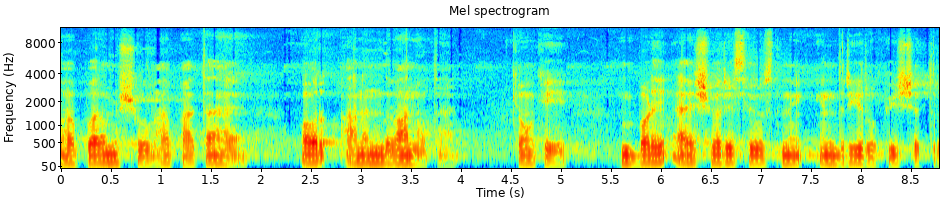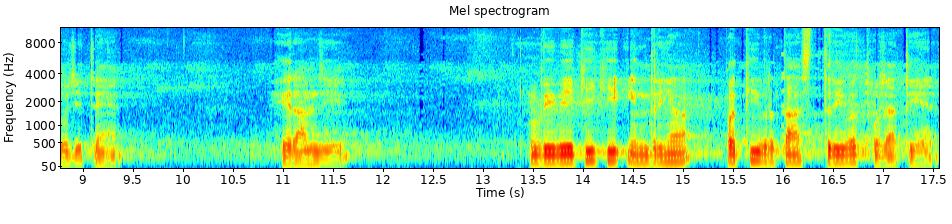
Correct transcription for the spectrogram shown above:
वह परम शोभा पाता है और आनंदवान होता है, क्योंकि बड़े ऐश्वर्य से उसने इंद्रिय रूपी शत्रु जीते हैं। हे राम जी, विवेकी की इंद्रियाँ पतिव्रता स्त्रीवत हो जाती है।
